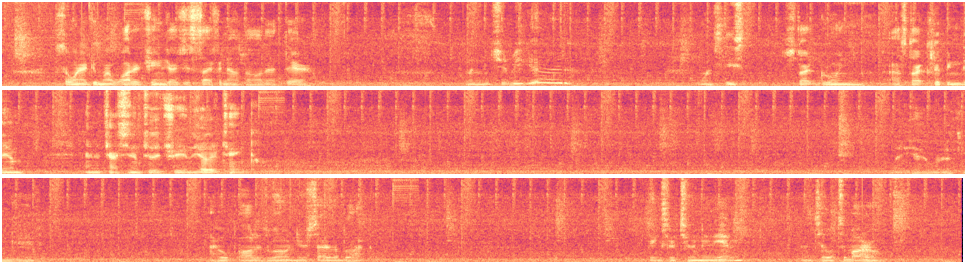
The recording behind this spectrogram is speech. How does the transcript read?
So when I do my water change, I just siphon out all that there. And it should be good. Once these start growing, I'll start clipping them and attaching them to the tree in the other tank. Is well on your side of the block. Thanks for tuning in. Until tomorrow.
